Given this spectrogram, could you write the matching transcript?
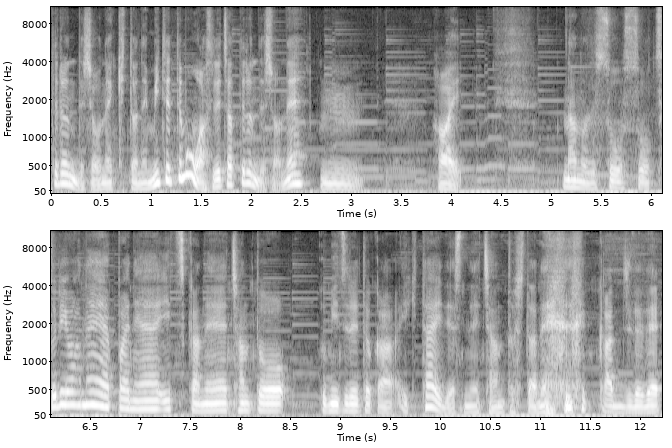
てるんでしょうね。きっとね、見てても忘れちゃってるんでしょうね。うん。はい。なのでそうそう釣りはねやっぱりねいつかねちゃんと海釣りとか行きたいですねちゃんとしたね 感じでね、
